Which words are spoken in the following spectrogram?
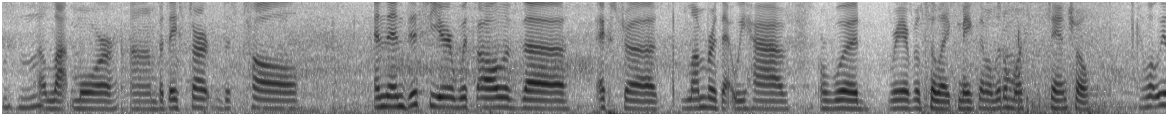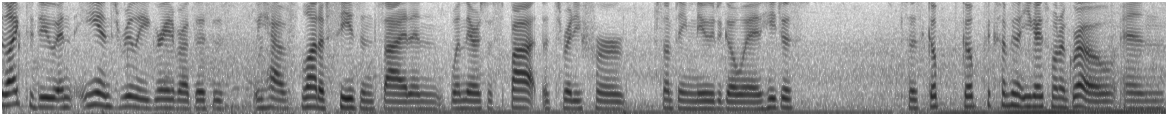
mm-hmm. a lot more. Um, but they start this tall, and then this year with all of the extra lumber that we have or wood, we're able to like make them a little more substantial. What we like to do, and Ian's really great about this, is we have a lot of seeds inside, and when there's a spot that's ready for something new to go in, he just says go go pick something that you guys want to grow and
